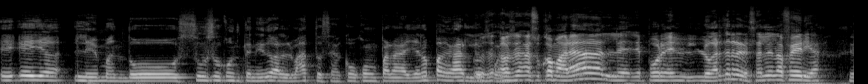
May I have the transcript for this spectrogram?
e- ella le mandó su, su contenido al vato, o sea, como, como para ya no pagarle. O sea, pues. o sea, a su camarada, le- le- por el lugar de regresarle a la feria, Sí,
